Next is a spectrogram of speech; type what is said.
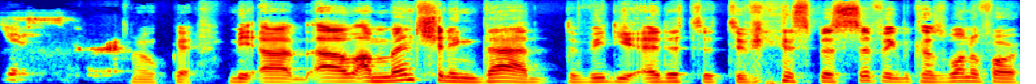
Yes, correct. Okay. Uh, uh, I'm mentioning that the video editor to be specific because one of our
